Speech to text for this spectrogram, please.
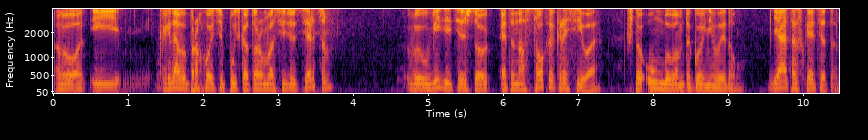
Вот. И когда вы проходите путь, которым вас ведет сердцем, вы увидите, что это настолько красиво, что ум бы вам такое не выдал. Я, так сказать, это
